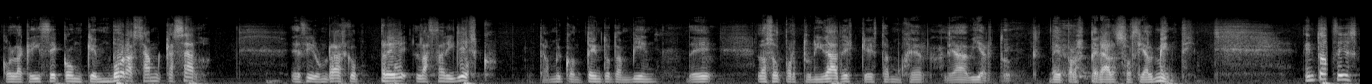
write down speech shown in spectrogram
con la que dice con que embora han casado, es decir, un rasgo pre-lazarillesco. Está muy contento también de las oportunidades que esta mujer le ha abierto de prosperar socialmente. Entonces,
